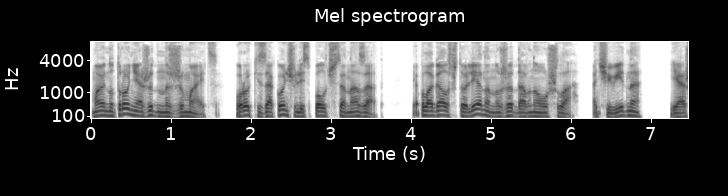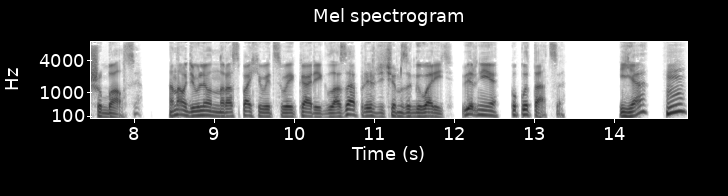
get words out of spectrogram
мое нутро неожиданно сжимается. Уроки закончились полчаса назад. Я полагал, что Леннон уже давно ушла. Очевидно, я ошибался. Она удивленно распахивает свои карие глаза, прежде чем заговорить, вернее, попытаться. «Я? Хм?»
